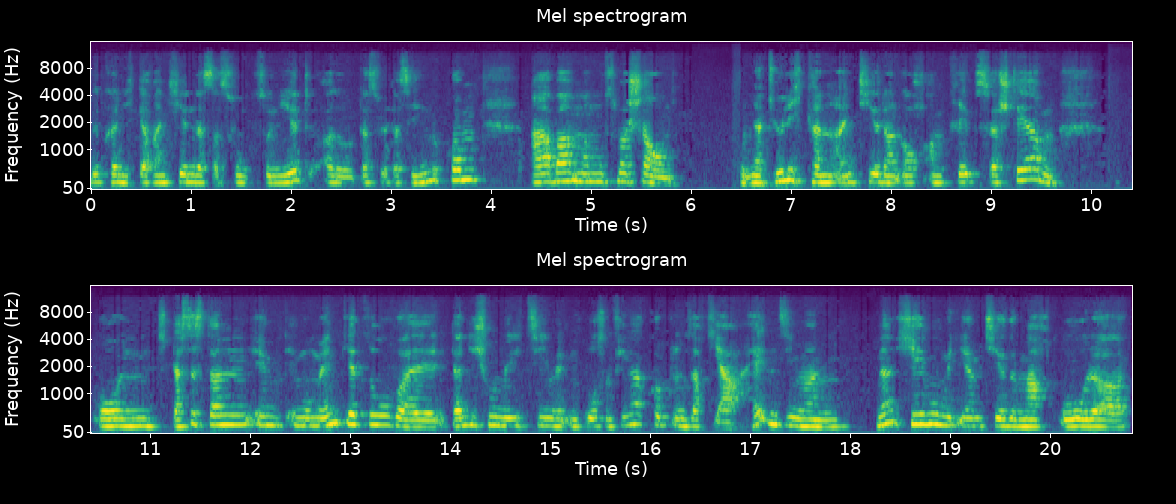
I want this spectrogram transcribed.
wir können nicht garantieren, dass das funktioniert, also dass wir das hinbekommen, aber man muss mal schauen. Und natürlich kann ein Tier dann auch am Krebs versterben. Und das ist dann im, im Moment jetzt so, weil dann die Schulmedizin mit einem großen Finger kommt und sagt, ja, hätten Sie mal ne, Chemo mit Ihrem Tier gemacht oder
